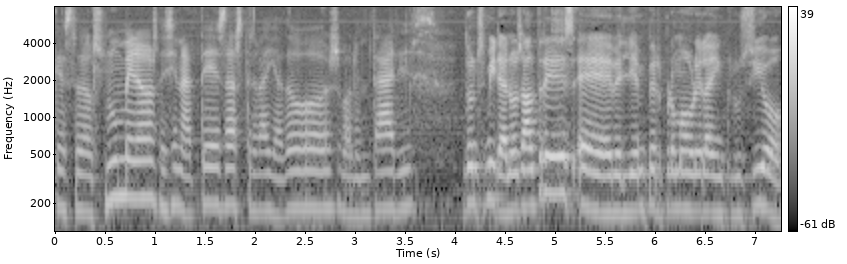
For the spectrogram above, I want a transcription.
que és dels números, de gent atesa, els treballadors, voluntaris... Doncs mira, nosaltres eh, vetllem per promoure la inclusió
